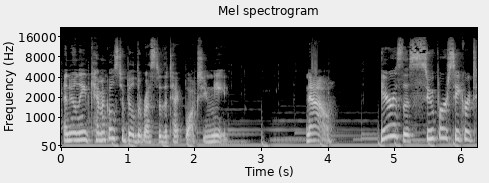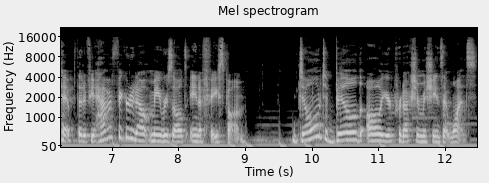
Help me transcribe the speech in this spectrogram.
and you'll need chemicals to build the rest of the tech blocks you need. Now, here is the super secret tip that if you haven't figured it out may result in a facepalm. don't build all your production machines at once.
